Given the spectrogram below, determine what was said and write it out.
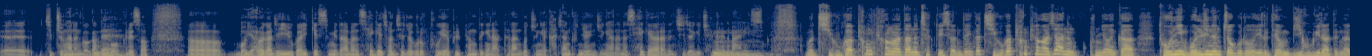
에, 집중하는 것 같고 네. 그래서 어, 뭐 여러 가지 이유가 있겠습니다만 세계 전체적으로 부의 불평등이 나타난 것 중에 가장 큰 요인 중에 하나는 세계화라는 지적이 최근에는 음, 많이 있습니다. 뭐 지구가 평평하다는 책도 있었는데 그러니까 지구가 평평하지 않군요. 그러니까 돈이 몰리는 쪽으로 이를테면 미국이라든가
